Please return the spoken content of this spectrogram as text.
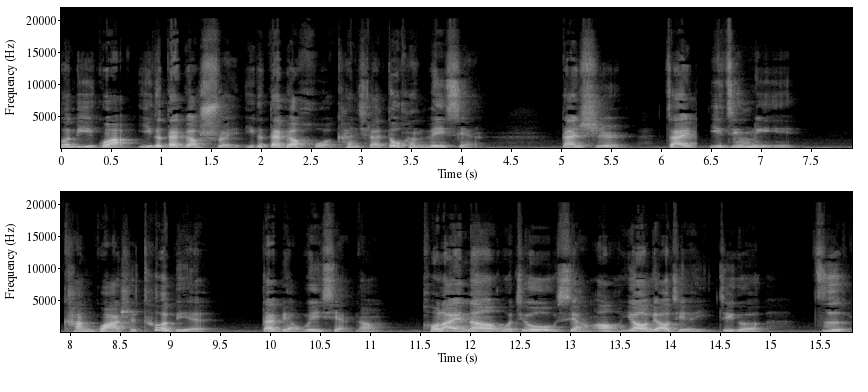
和离卦，一个代表水，一个代表火，看起来都很危险。但是在易经里，坎卦是特别代表危险呢。后来呢，我就想啊，要了解这个字，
